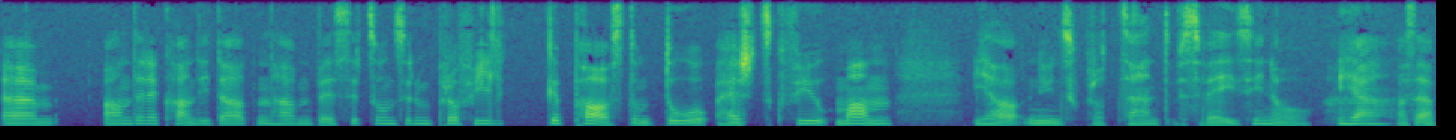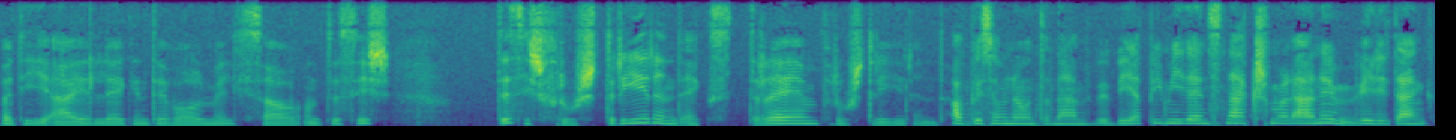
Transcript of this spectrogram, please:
ähm, andere Kandidaten haben besser zu unserem Profil gepasst und du hast das Gefühl, Mann, ja, 90 Prozent, was weiß ich noch? Ja. Also eben die eierlegende Wollmilchsau. Und das ist, das ist frustrierend, extrem frustrierend. Aber bei so einem Unternehmen bewerbe ich mich dann das nächste Mal auch nicht mehr, weil ich denke,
